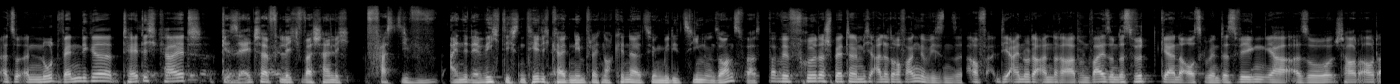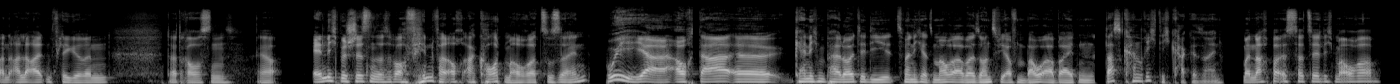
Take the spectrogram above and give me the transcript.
also eine notwendige Tätigkeit. Gesellschaftlich wahrscheinlich fast die, eine der wichtigsten Tätigkeiten, neben vielleicht noch Kindererziehung, Medizin und sonst was. Weil wir früher oder später nämlich alle darauf angewiesen sind, auf die eine oder andere Art und Weise. Und das wird gerne ausgeblendet. Deswegen, ja, also Shoutout an alle Altenpflegerinnen da draußen. Ja. Ähnlich beschissen ist aber auf jeden Fall auch Akkordmaurer zu sein. Hui, ja, auch da äh, kenne ich ein paar Leute, die zwar nicht als Maurer, aber sonst wie auf dem Bau arbeiten. Das kann richtig kacke sein. Mein Nachbar ist tatsächlich Maurer.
